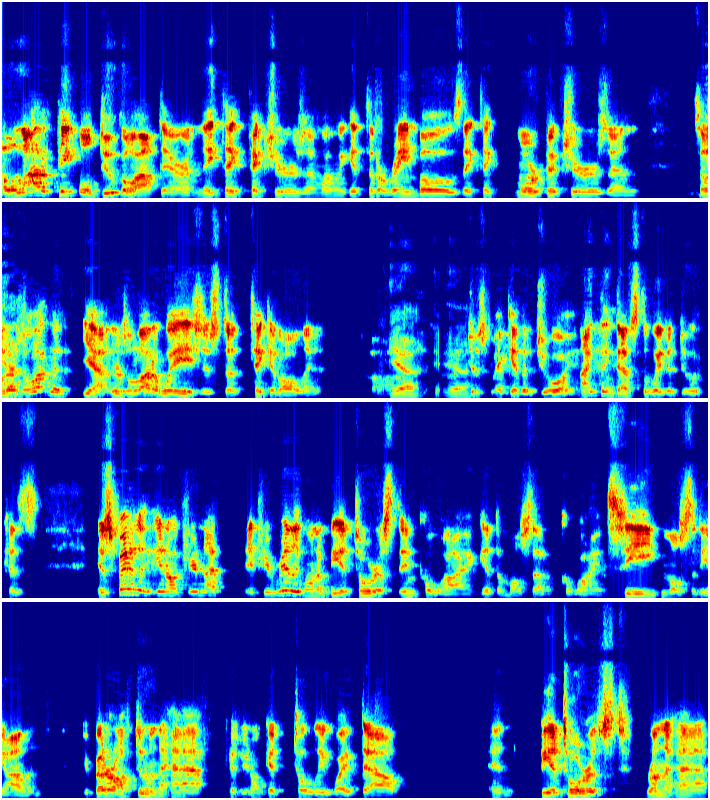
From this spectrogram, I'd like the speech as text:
A lot of people do go out there and they take pictures, and when we get to the rainbows, they take more pictures, and So Yeah. there's a lot of yeah, there's a lot of ways just to take it all in. Uh, Yeah, yeah. Just make it a joy, and I think that's the way to do it because, especially you know, if you're not if you really want to be a tourist in Kauai and get the most out of Kauai and see most of the island, you're better off doing the half because you don't get totally wiped out. And be a tourist, run the half,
